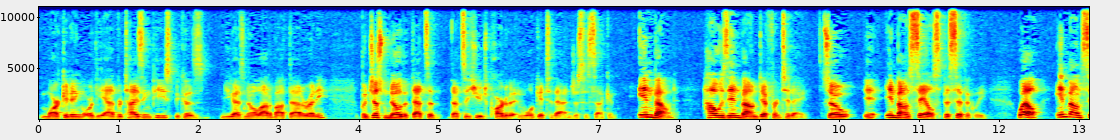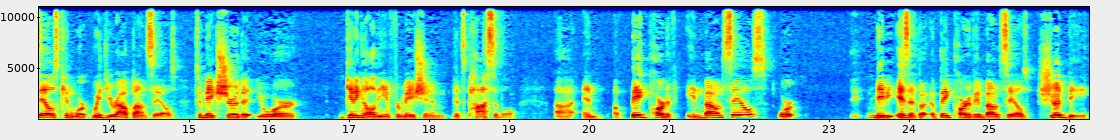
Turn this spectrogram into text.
marketing or the advertising piece because you guys know a lot about that already. But just know that that's a that's a huge part of it, and we'll get to that in just a second. Inbound. How is inbound different today? So inbound sales specifically. Well, inbound sales can work with your outbound sales to make sure that you're getting all the information that's possible. Uh, and a big part of inbound sales, or maybe isn't, but a big part of inbound sales should be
